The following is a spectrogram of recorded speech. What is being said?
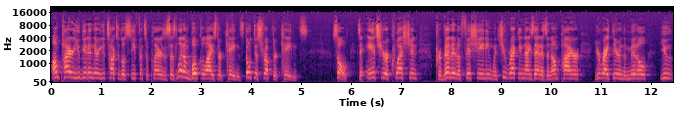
Umpire, you get in there, you talk to those defensive players and says, let them vocalize their cadence. Don't disrupt their cadence. So, to answer your question, preventive officiating, once you recognize that as an umpire, you're right there in the middle. You,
